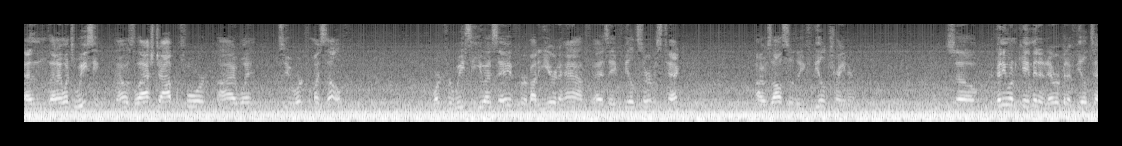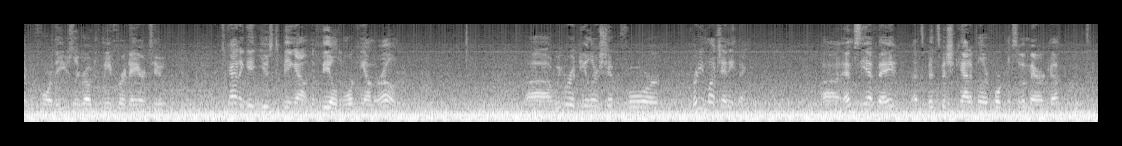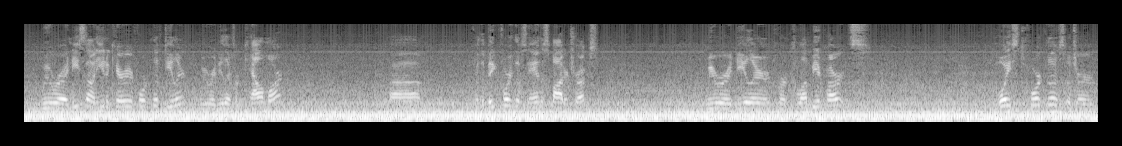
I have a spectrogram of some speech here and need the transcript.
And then I went to Wiese. That was the last job before I went to work for myself. Worked for Wiese USA for about a year and a half as a field service tech. I was also the field trainer. So if anyone came in and never been a field tech before, they usually rode with me for a day or two to kind of get used to being out in the field and working on their own. Uh, we were a dealership for pretty much anything. Uh, MCFA, that's Mitsubishi Caterpillar Forklifts of America. We were a Nissan Unicarrier forklift dealer. We were a dealer for Kalmar, um, for the big forklifts and the spotter trucks. We were a dealer for Columbia carts, hoist forklifts, which are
